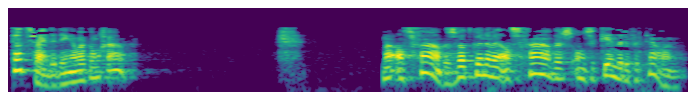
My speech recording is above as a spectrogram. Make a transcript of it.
Dat zijn de dingen waar het om gaat. Maar als vaders, wat kunnen wij als vaders onze kinderen vertellen?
